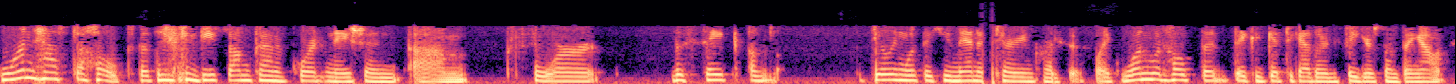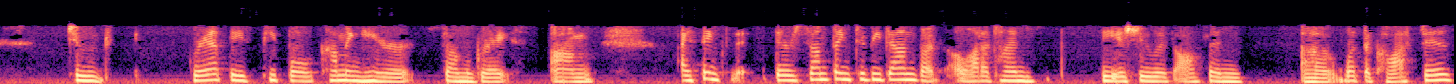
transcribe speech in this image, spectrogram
One has to hope that there can be some kind of coordination um, for the sake of dealing with a humanitarian crisis. Like one would hope that they could get together and figure something out to grant these people coming here some grace. Um, I think that there's something to be done, but a lot of times the issue is often uh, what the cost is.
